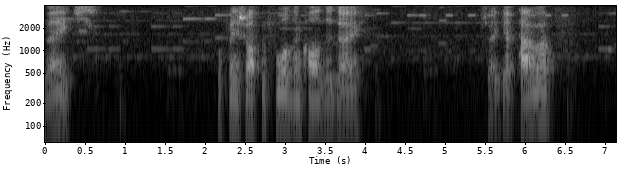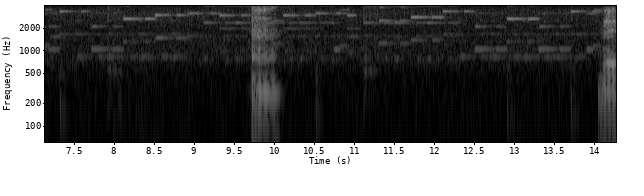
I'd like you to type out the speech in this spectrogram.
Right. We'll finish off the before then call it a day. Should I get power up? Hmm. Nah.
